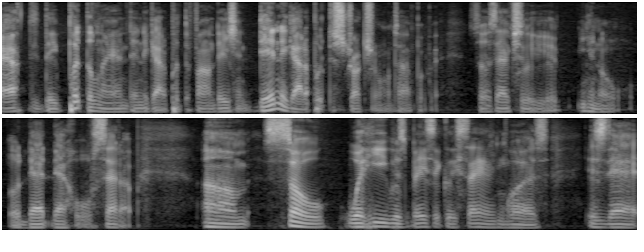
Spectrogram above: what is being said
after they put the land, then they got to put the foundation. Then they got to put the structure on top of it. So it's actually, uh, you know, uh, that that whole setup. Um, so what he was basically saying was, is that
